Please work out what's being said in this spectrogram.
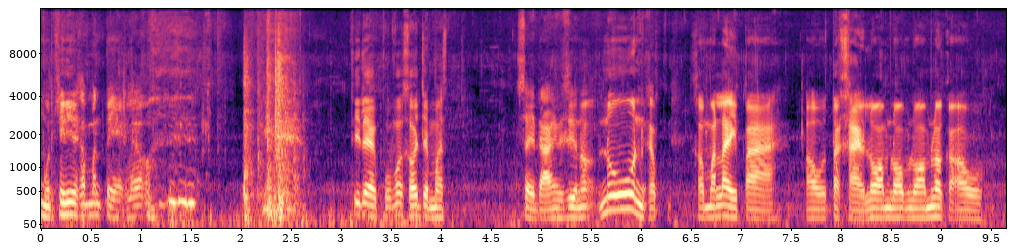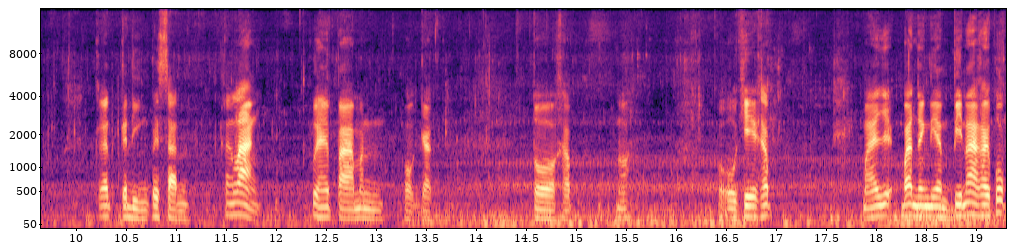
หมดแค่นี้ครับมันแตกแล้ว ที่แรกผมว่าเขาจะมาใส่ดางซื้อเนาะนู่นครับ เขามาไล่ปลาเอาตะข่ายล้อมล้อมล้อมแล้วก็เอากระกระดิ่งไปสั่นข้างล่าง เพื่อให้ปลามันออกจาก ตอครับเนาะก็โอเคครับไม้บ้านอย่างเดียมปีหน้าค่อยพบ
